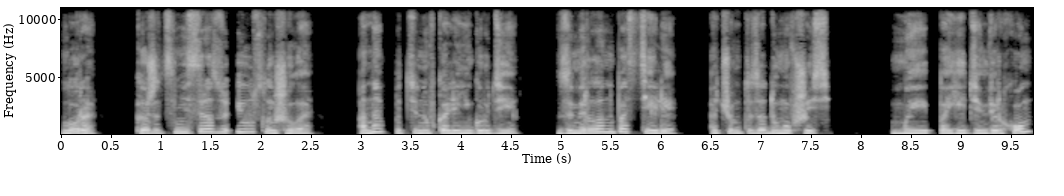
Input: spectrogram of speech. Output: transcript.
Лора, кажется, не сразу и услышала. Она, подтянув колени к груди, замерла на постели, о чем-то задумавшись. «Мы поедем верхом?»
